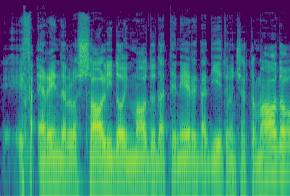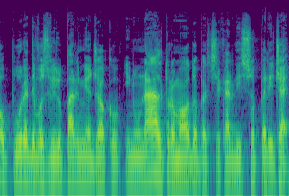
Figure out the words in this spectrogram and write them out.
e, renderlo solido in modo da tenere da dietro in un certo modo oppure devo sviluppare il mio gioco in un altro modo per cercare di sopperire cioè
